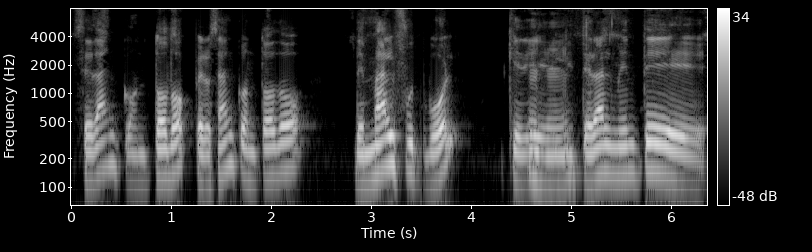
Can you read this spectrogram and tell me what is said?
se dan con todo, pero se dan con todo de mal fútbol, que literalmente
